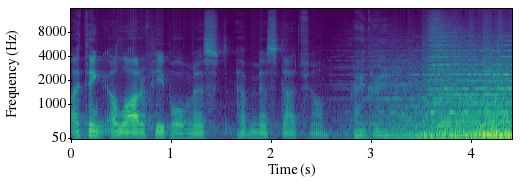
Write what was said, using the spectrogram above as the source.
I think a lot of people missed have missed that film. I agree.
